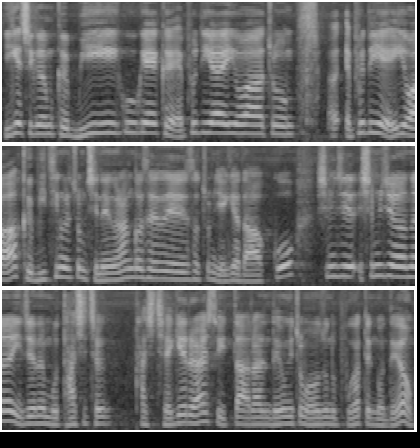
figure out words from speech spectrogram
이게 지금 그 미국의 그 FDI와 좀 어, FDA와 그 미팅을 좀 진행을 한 것에 대해서 좀 얘기가 나왔고 심지, 심지어는 이제는 뭐 다시 재, 다시 재개를 할 수 있다라는 내용이 좀 어느 정도 부각된 건데요.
